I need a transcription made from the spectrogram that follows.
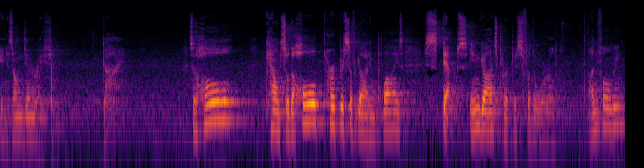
in his own generation, died. So the whole counsel, the whole purpose of God implies steps in God's purpose for the world, unfolding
